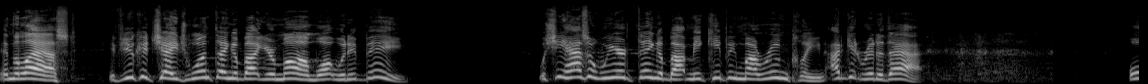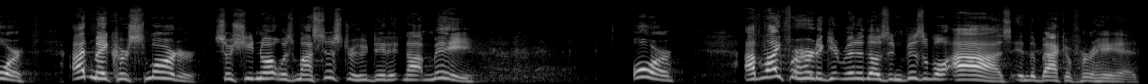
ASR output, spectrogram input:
In the last, if you could change one thing about your mom, what would it be? Well, she has a weird thing about me keeping my room clean. I'd get rid of that. or I'd make her smarter so she'd know it was my sister who did it, not me. or I'd like for her to get rid of those invisible eyes in the back of her head.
